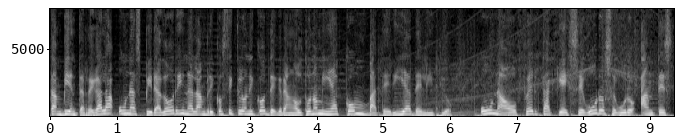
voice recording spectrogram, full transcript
también te regala un aspirador inalámbrico ciclónico de gran autonomía con batería de litio. Una oferta que seguro, seguro antes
